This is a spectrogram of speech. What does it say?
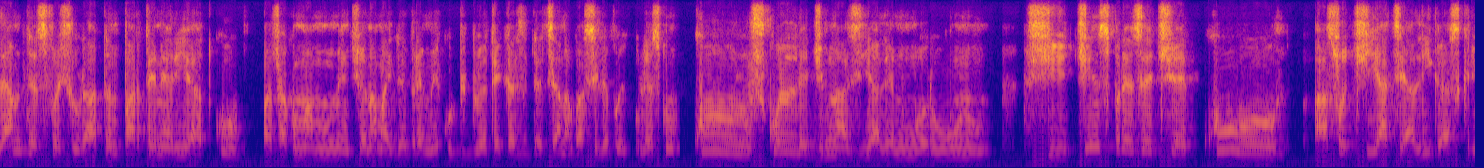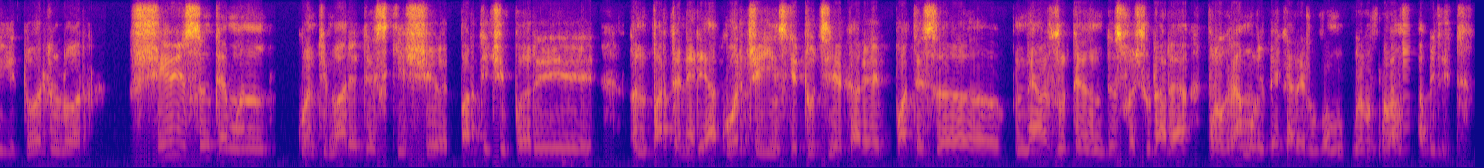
le-am desfășurat în parteneriat cu, așa cum am menționat mai devreme, cu Biblioteca Județeană Vasile Voiculescu, cu școlile gimnaziale numărul 1 și 15, cu Asociația Liga Scriitorilor și suntem în continuare deschiși participări în parteneriat cu orice instituție care poate să ne ajute în desfășurarea programului pe care îl vom, l-am stabilit.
